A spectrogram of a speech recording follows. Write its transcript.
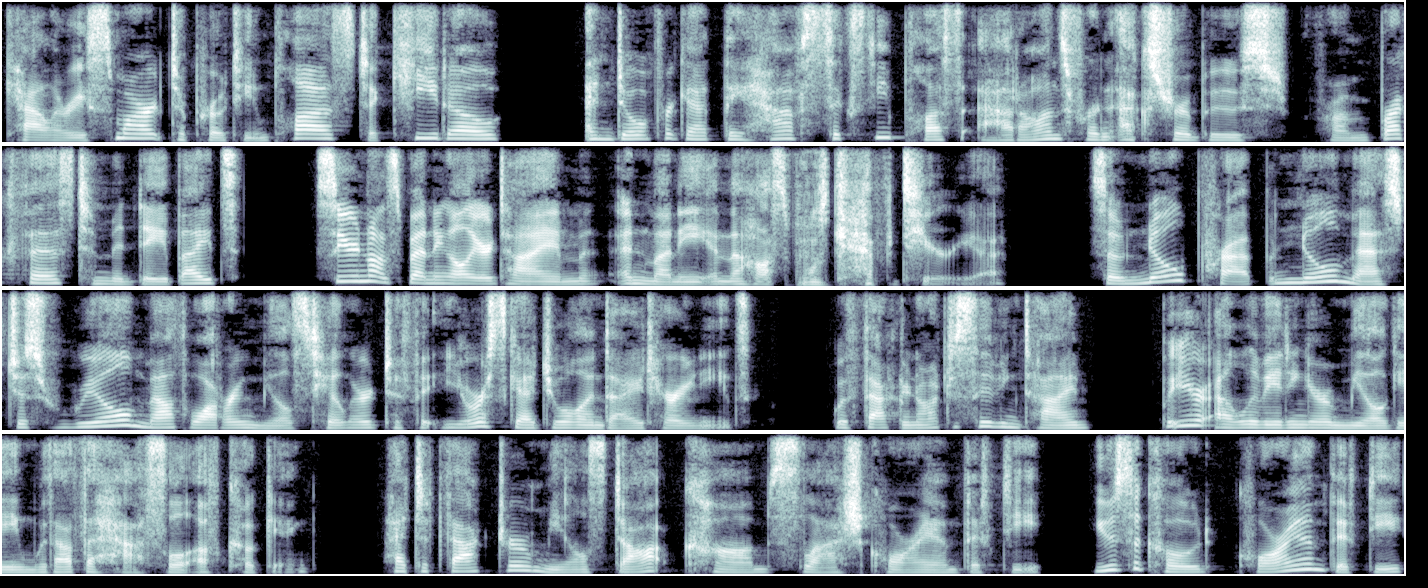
Calorie Smart to Protein Plus to Keto. And don't forget, they have 60 plus add ons for an extra boost from breakfast to midday bites, so you're not spending all your time and money in the hospital's cafeteria. So, no prep, no mess, just real mouthwatering meals tailored to fit your schedule and dietary needs. With Factor, you're not just saving time, but you're elevating your meal game without the hassle of cooking head to factormeals.com slash coriam50. Use the code coriam50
